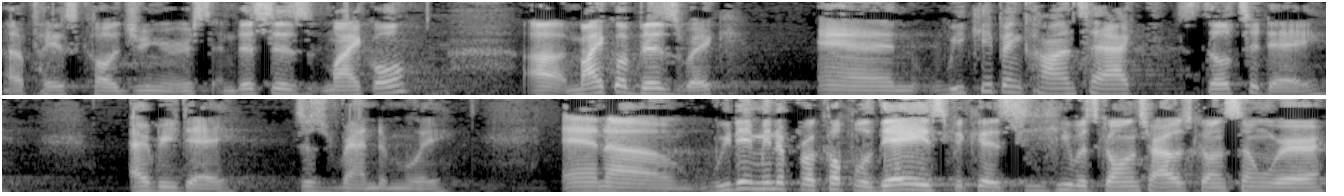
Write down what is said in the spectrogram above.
at a place called Junior's. And this is Michael, uh, Michael Biswick. And we keep in contact still today, every day, just randomly. And um, we didn't meet him for a couple of days because he, was going somewhere, I was going somewhere.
